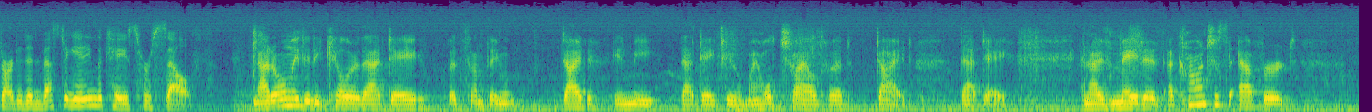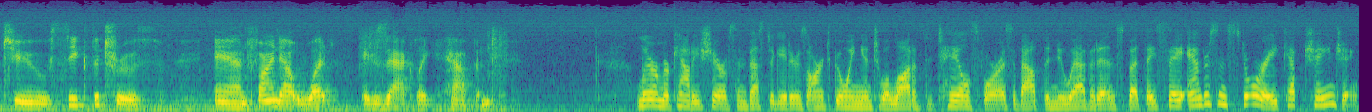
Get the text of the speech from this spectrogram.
started investigating the case herself. Not only did he kill her that day, but something died in me that day too. My whole childhood died that day. And I've made it a conscious effort to seek the truth and find out what exactly happened. Larimer County Sheriff's investigators aren't going into a lot of details for us about the new evidence, but they say Anderson's story kept changing.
